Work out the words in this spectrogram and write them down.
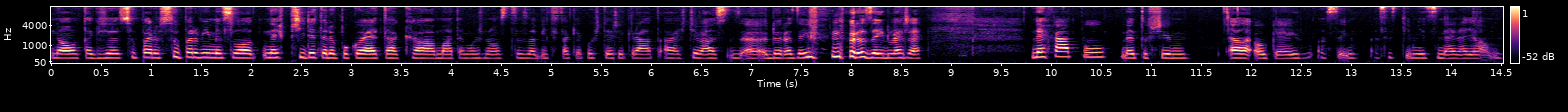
No, takže super, super výmysl. Než přijdete do pokoje, tak máte možnost se zabít tak jako čtyřikrát a ještě vás uh, dorazí, dorazí dveře. Nechápu, netuším, ale OK, asi, asi s tím nic nenadělám.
